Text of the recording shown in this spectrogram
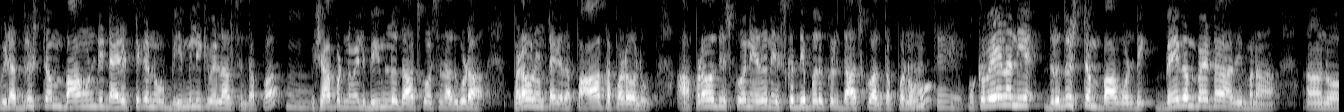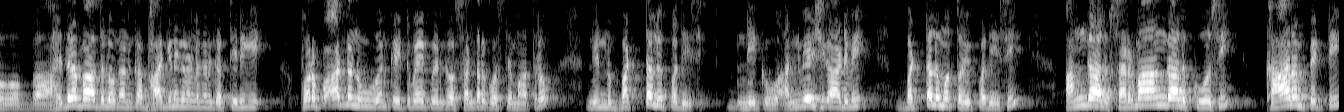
వీడి అదృష్టం బాగుండి డైరెక్ట్గా నువ్వు భీమిలికి వెళ్ళాల్సింది తప్ప విశాఖపట్నం వెళ్ళి భీమిలో దాచుకోవాల్సింది అది కూడా పడవలు ఉంటాయి కదా పాత పడవలు. ఆ పడవలు తీసుకొని ఏదైనా ఇసుక దిబ్బలకు దాచుకోవాలి తప్ప నువ్వు. ఒకవేళ నీ దురదృష్టం బాగుండి బేగంపేట అది మన హైదరాబాద్లో కనుక భాగ్యనగరంలో కనుక తిరిగి పొరపాటున నువ్వు కనుక ఇటువైపు కనుక సెంటర్కి వస్తే మాత్రం నిన్ను బట్టలు ఇప్పదీసి నీకు అన్వేషగాడివి బట్టలు మొత్తం ఇప్పదీసి అంగాలు సర్వాంగాలు కోసి కారం పెట్టి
